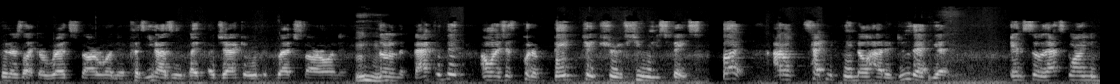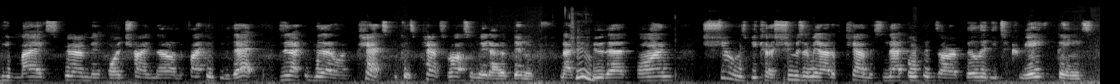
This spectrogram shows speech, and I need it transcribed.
Then there's like a red star on it because he has a, like a jacket with a red star on it. Then on the back of it, I want to just put a big picture of Huey's face, but I don't technically know how to do that yet. And so that's going to be my experiment on trying that on. If I can do that, then I can do that on pants because pants are also made out of denim. And I True. can do that on shoes because shoes are made out of canvas, and that opens our ability to create things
